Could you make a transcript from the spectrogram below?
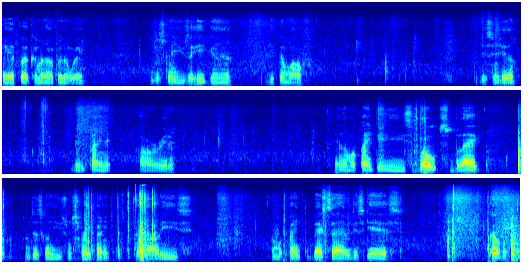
half up coming off anyway. I'm just gonna use a heat gun, get them off. This in here, been painted already. And I'm gonna paint these bolts black. I'm just gonna use some spray paint to paint all these. I'm gonna paint the back side of this gas cover.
